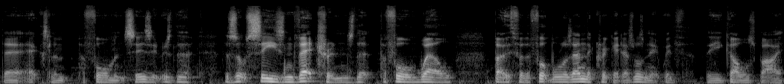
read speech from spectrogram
their excellent performances. It was the, the sort of seasoned veterans that performed well both for the footballers and the cricketers, wasn't it, with the goals by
